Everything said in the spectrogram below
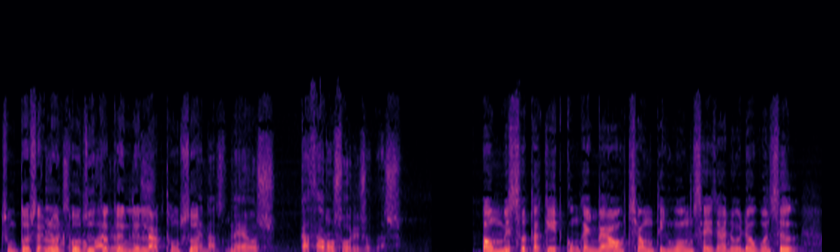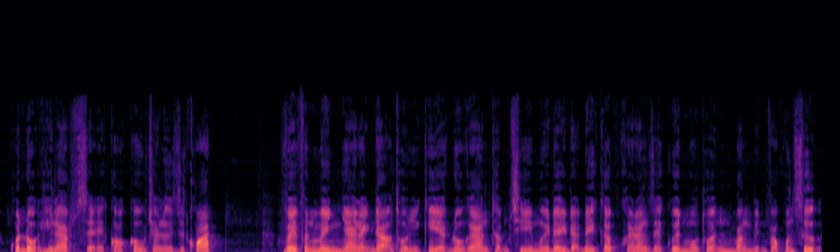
chúng tôi sẽ luôn cố giữ các kênh liên lạc thông suốt. Ông Mitsotakis cũng cảnh báo trong tình huống xảy ra đối đầu quân sự, quân đội Hy Lạp sẽ có câu trả lời dứt khoát. Về phần mình, nhà lãnh đạo Thổ Nhĩ Kỳ Erdogan thậm chí mới đây đã đề cập khả năng giải quyết mâu thuẫn bằng biện pháp quân sự,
